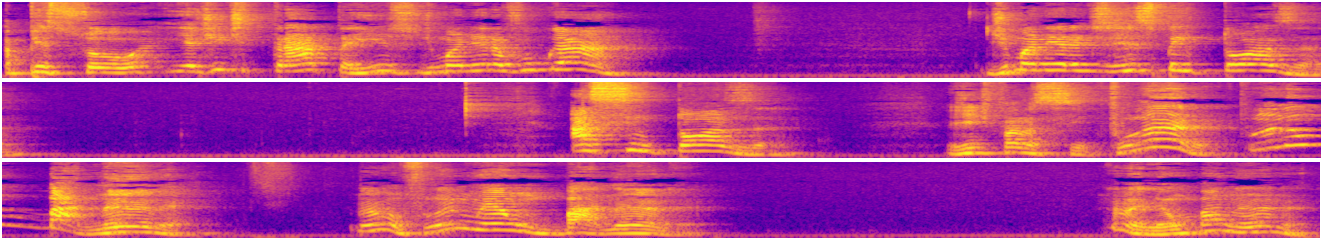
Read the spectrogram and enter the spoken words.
a pessoa e a gente trata isso de maneira vulgar, de maneira desrespeitosa, assintosa. A gente fala assim: Fulano, Fulano é um banana. Não, Fulano não é um banana. Não, ele é um banana.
